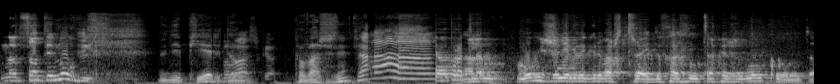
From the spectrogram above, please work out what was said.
No co ty mówisz? No nie pierdol. Poważka. Poważnie? Tak! No, ale mówisz, że nie wygrywasz trade'ów, ale nie trafiasz żadnym kół, to...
